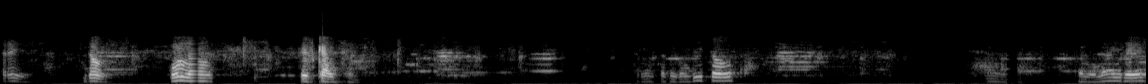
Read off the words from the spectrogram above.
Tres, dos, uno, descansen. 30 segunditos. Tomen aire.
